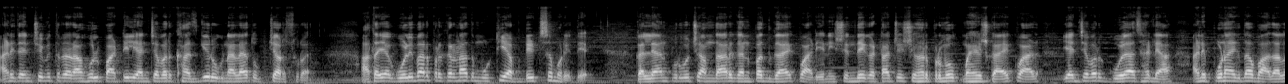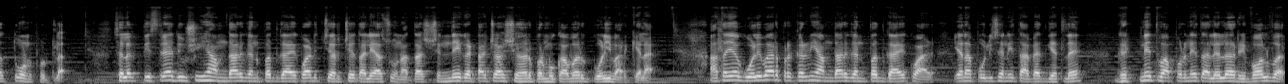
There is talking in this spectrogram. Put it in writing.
आणि त्यांचे मित्र राहुल पाटील यांच्यावर खासगी रुग्णालयात उपचार सुरू आहेत. आता या गोळीबार प्रकरणात मोठी अपडेट समोर येते. कल्याण पूर्वचे आमदार गणपत गायकवाड यांनी शिंदे गटाचे शहर प्रमुख महेश गायकवाड यांच्यावर गोळ्या झाडल्या आणि पुन्हा एकदा वादाला तोंड फुटलं. सलग तिसऱ्या दिवशीही आमदार गणपत गायकवाड चर्चेत आले असून आता शिंदे गटाच्या शहर प्रमुखावर गोळीबार केलाय. आता या गोळीबार प्रकरणी आमदार गणपत गायकवाड यांना पोलिसांनी ताब्यात घेतलंय. घटनेत वापरण्यात आलेलं रिव्हॉल्व्हर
